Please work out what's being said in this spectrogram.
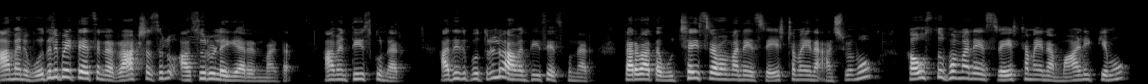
ఆమెను వదిలిపెట్టేసిన రాక్షసులు అసురులయ్యారనమాట ఆమెను తీసుకున్నారు. అతిథి పుత్రులు ఆమెను తీసేసుకున్నారు. తర్వాత ఉచ్చైశ్రవం అనే శ్రేష్టమైన అశ్వము కౌస్తుభం అనే శ్రేష్టమైన మాణిక్యము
